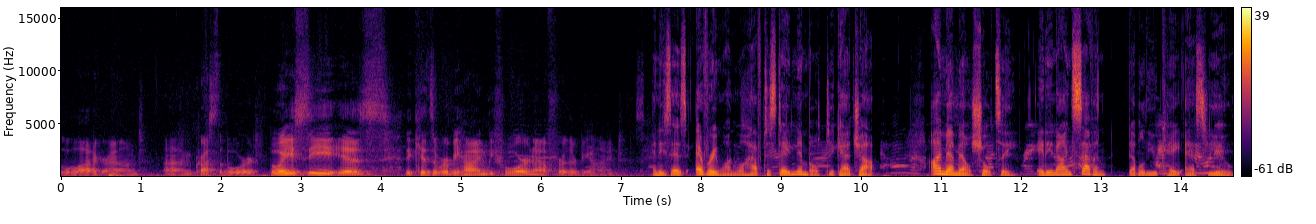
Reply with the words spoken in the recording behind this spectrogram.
a lot of ground um, across the board. But what you see is the kids that were behind before are now further behind. And he says everyone will have to stay nimble to catch up. I'm ML Schultze, 89.7 WKSU.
